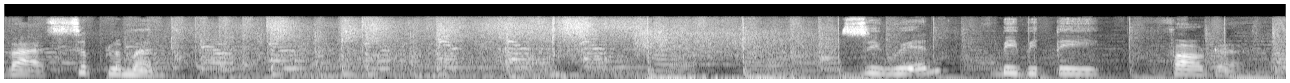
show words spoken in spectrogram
và supplement. Duy Nguyễn, BBT Founder.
